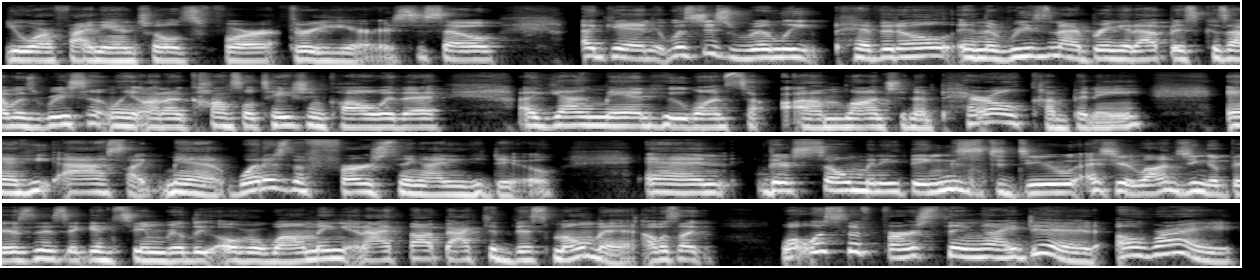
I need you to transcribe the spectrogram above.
your financials for three years. So again, it was just really pivotal. And the reason I bring it up is because I was recently on a consultation call with a, a young man who wants to um, um, launch an apparel company. And he asked, like, man, what is the first thing I need to do? And there's so many things to do as you're launching a business. It can seem really overwhelming. And I thought back to this moment. I was like, what was the first thing I did? Oh, right.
